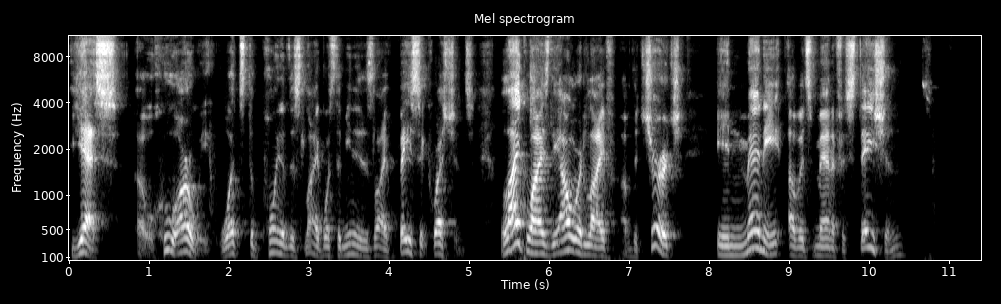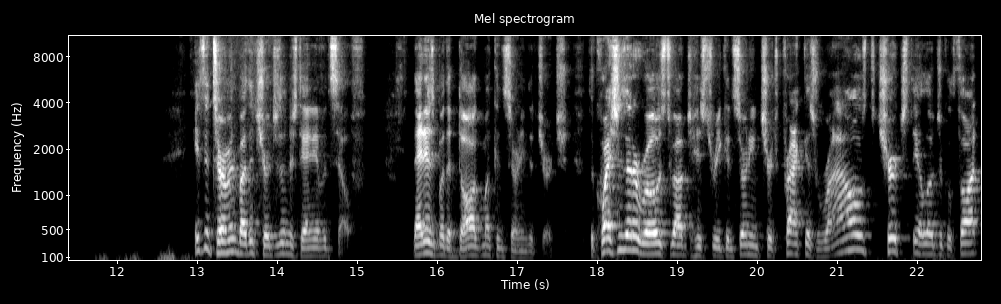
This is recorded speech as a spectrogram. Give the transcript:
yes, uh, who are we? What's the point of this life? What's the meaning of this life? Basic questions. Likewise, the outward life of the church, in many of its manifestations, is determined by the church's understanding of itself. That is, by the dogma concerning the church. The questions that arose throughout history concerning church practice roused church theological thought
